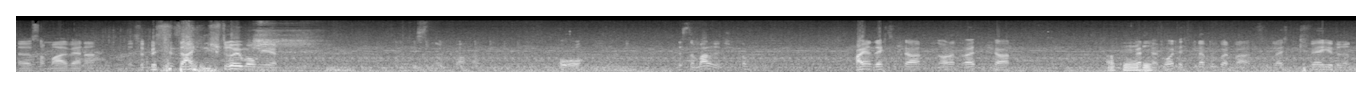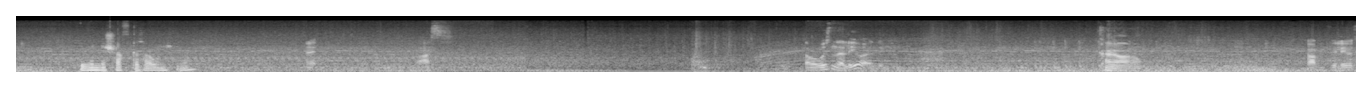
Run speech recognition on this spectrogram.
Das ist normal, Werner. Das ist ein bisschen Seitenströmung hier. Ist normal. Oh oh. Ist normal, Richie, komm. 62 Schaden, 39 Schaden. Okay, Wenn die, ich wollte, ich am Blubbern war. Ist gleich quer hier drin. die Winde schafft das auch nicht mehr. Was? Aber wo ist denn der Leo eigentlich? Keine Ahnung. Ich glaube, wie Leo es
